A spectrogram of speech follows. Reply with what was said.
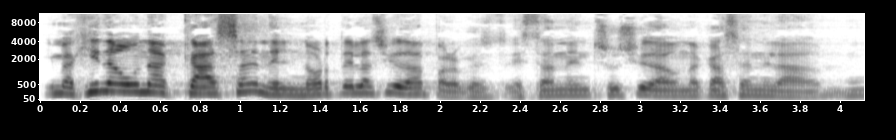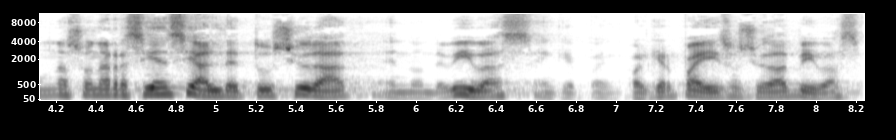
Imagina una casa en el norte de la ciudad, para los que están en su ciudad, una casa en una zona residencial de tu ciudad, en donde vivas, en, que, en cualquier país o ciudad vivas.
